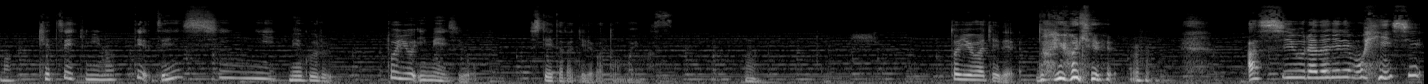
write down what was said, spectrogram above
まあ、血液に乗って全身に巡るというイメージをしていただければと思います。うん、というわけでどういうわけで足裏だけでもいいし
